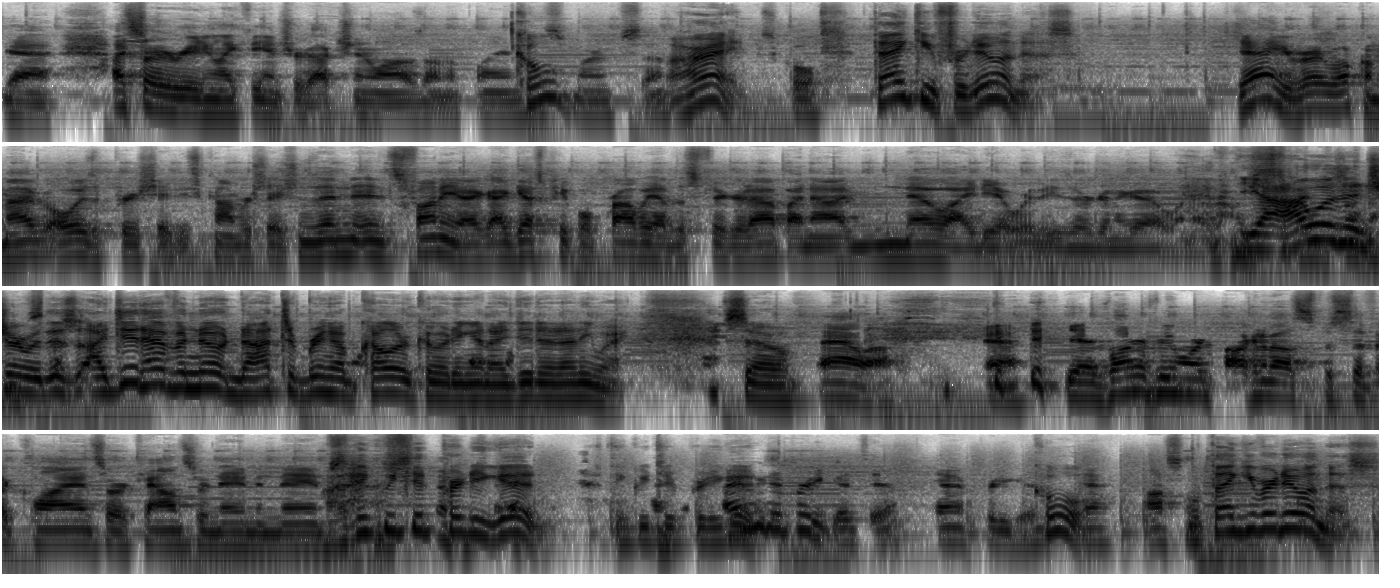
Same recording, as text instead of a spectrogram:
yeah, I started reading like the introduction while I was on the plane cool. this morning. So all right, it's cool. Thank you for doing this. Yeah, you're very welcome. I always appreciate these conversations, and it's funny. I, I, guess people probably have this figured out by now. I have no idea where these are going to go. yeah, I wasn't sure with this. I did have a note not to bring up color coding, and I did it anyway. So, ah, well, yeah, yeah. As long as we weren't talking about specific clients or accounts or naming names, I think we did pretty good. I think we did pretty good. I think we did pretty good too. Yeah, pretty good. Cool. Yeah, awesome. Well, thank you for doing this.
